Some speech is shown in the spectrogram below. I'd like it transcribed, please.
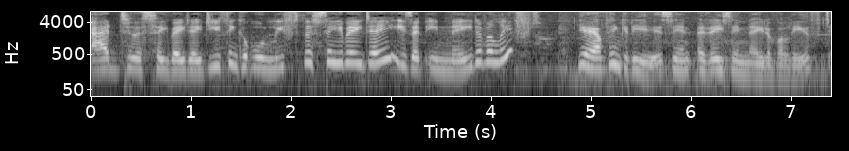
add to the CBD? Do you think it will lift the CBD? Is it in need of a lift? Yeah, I think it is. In, it is in need of a lift,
